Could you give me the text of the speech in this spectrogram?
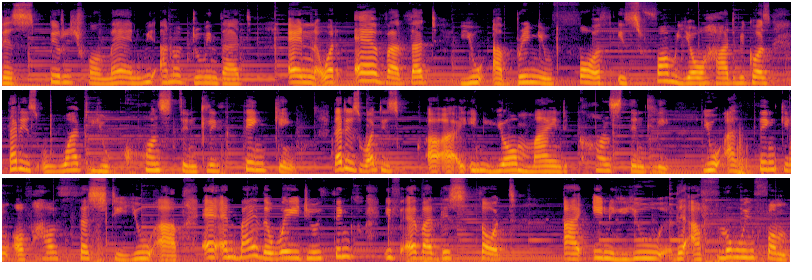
the spiritual man. We are not doing that. And whatever that you are bringing forth is from your heart because that is what you constantly thinking that is what is uh, uh, in your mind constantly you are thinking of how thirsty you are and, and by the way do you think if ever this thought are in you they are flowing from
